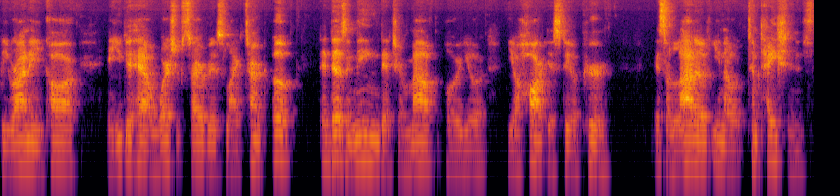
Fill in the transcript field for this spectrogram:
be riding in your car and you could have worship service like turned up. That doesn't mean that your mouth or your your heart is still pure. It's a lot of you know temptations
